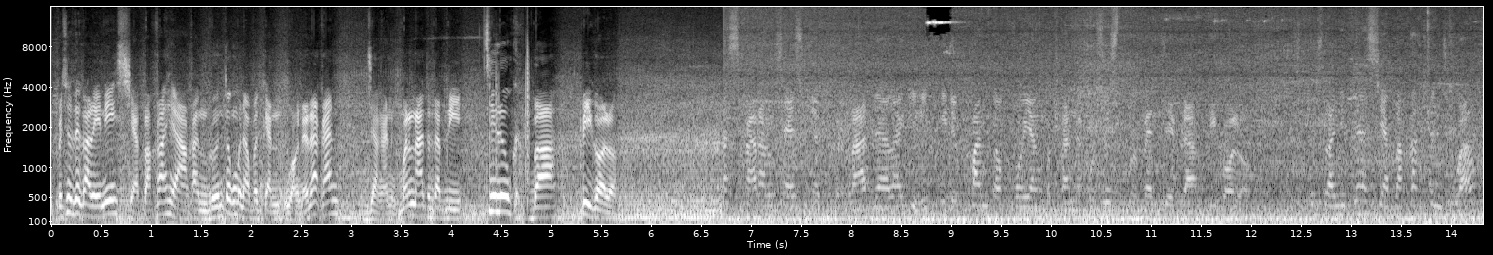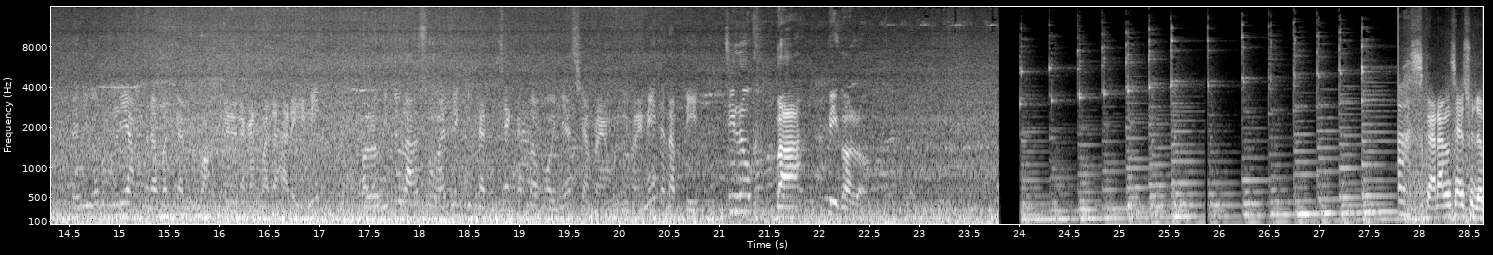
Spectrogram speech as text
episode kali ini siapakah yang akan beruntung mendapatkan uang dadakan? Jangan ke mana tetap di Ciluk Bah Piccolo. Sekarang saya sudah berada lagi di depan toko yang bertanda khusus pulpen Zebra Piccolo. Selanjutnya siapakah penjual dan juga pembeli yang mendapatkan uang dadakan pada hari ini? Kalau gitu langsung aja kita cek ke tokonya siapa yang hari ini tetap di Ciluk Bah Piccolo. Nah, sekarang saya sudah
